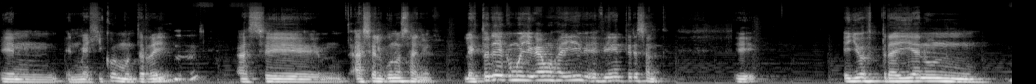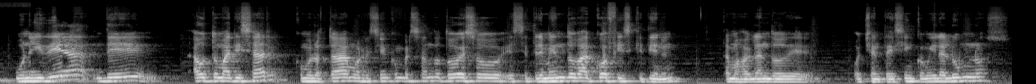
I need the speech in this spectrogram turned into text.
en, México, en Monterrey, hace, hace algunos años. La historia de cómo llegamos ahí es bien interesante. Eh, ellos traían una idea de automatizar, como lo estábamos recién conversando, todo eso, ese tremendo back office que tienen. Estamos hablando de 85 mil alumnos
